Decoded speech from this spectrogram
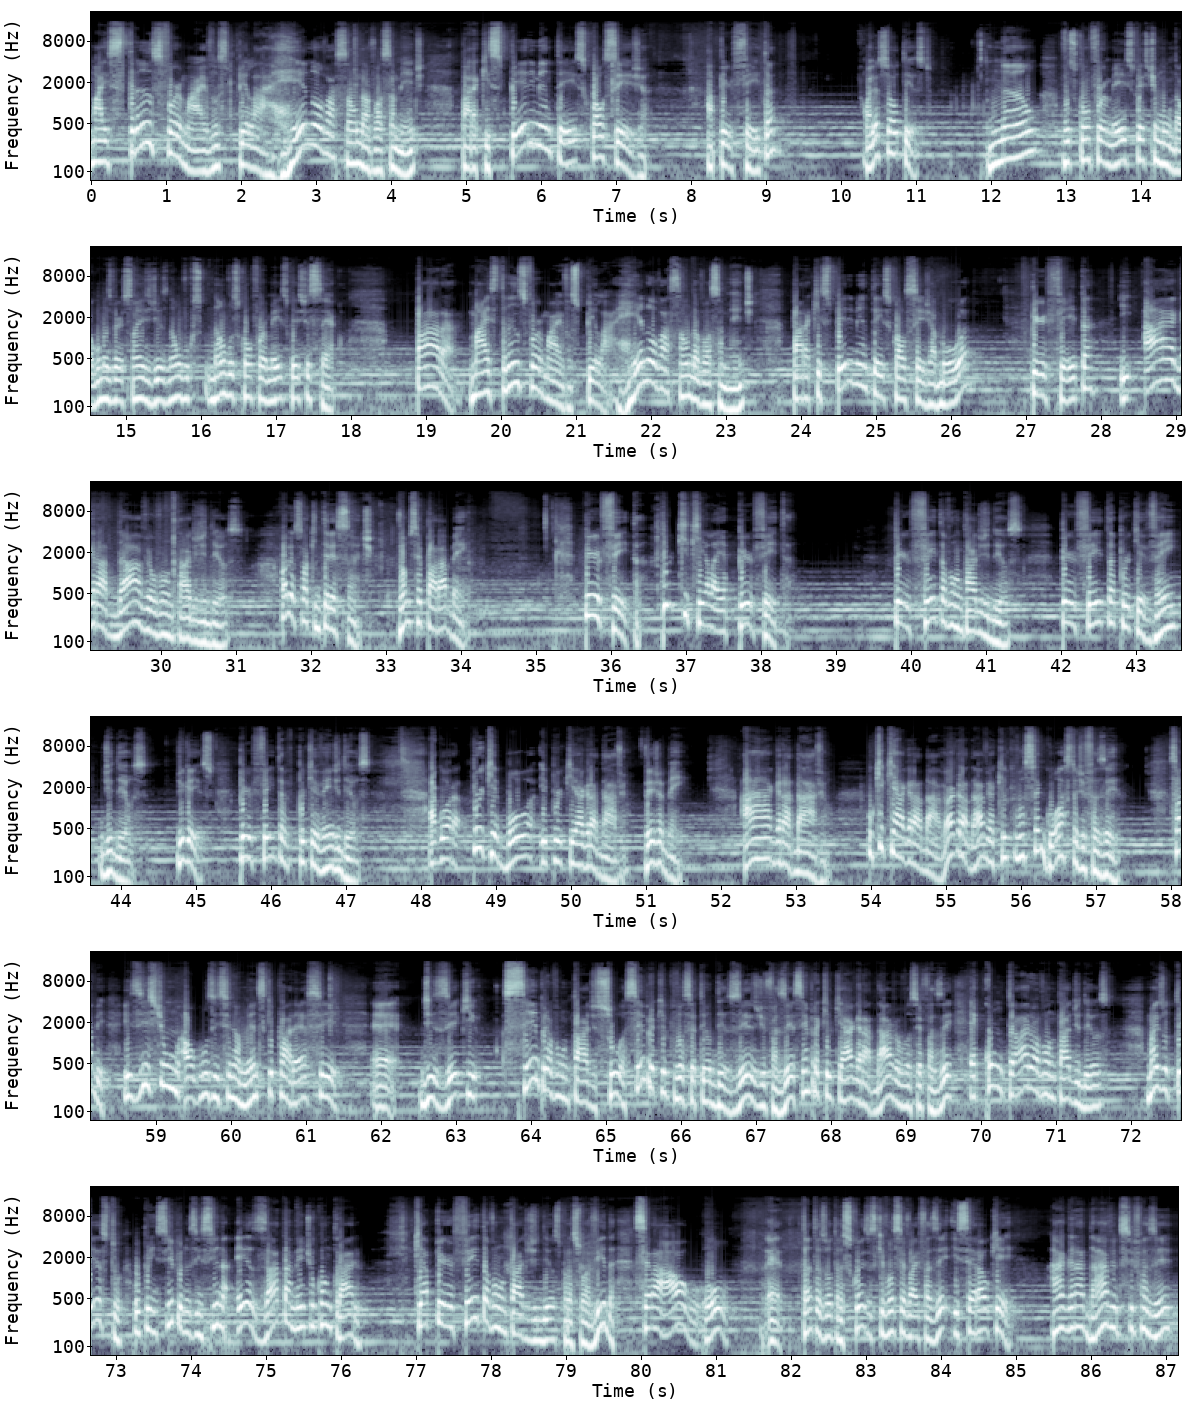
mas transformai-vos pela renovação da vossa mente, para que experimenteis qual seja a perfeita. Olha só o texto não vos conformeis com este mundo. Algumas versões diz não vos, não vos conformeis com este século. Para mais transformai-vos pela renovação da vossa mente, para que experimenteis qual seja a boa, perfeita e agradável vontade de Deus. Olha só que interessante. Vamos separar bem. Perfeita. Por que, que ela é perfeita? Perfeita vontade de Deus perfeita porque vem de Deus. Diga isso. Perfeita porque vem de Deus. Agora, por que boa e por que agradável? Veja bem. Agradável. O que é agradável? Agradável é aquilo que você gosta de fazer. Sabe, existem um, alguns ensinamentos que parece é, dizer que sempre a vontade sua, sempre aquilo que você tem o desejo de fazer, sempre aquilo que é agradável você fazer, é contrário à vontade de Deus. Mas o texto, o princípio, nos ensina exatamente o contrário. Que a perfeita vontade de Deus para a sua vida será algo, ou é, tantas outras coisas, que você vai fazer e será o que? Agradável de se fazer.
